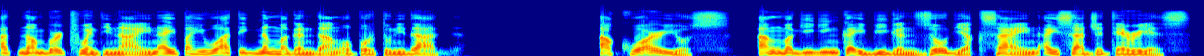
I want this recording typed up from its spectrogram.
at number 29 ay pahiwatig ng magandang oportunidad. Aquarius. Ang magiging kaibigan zodiac sign ay Sagittarius.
